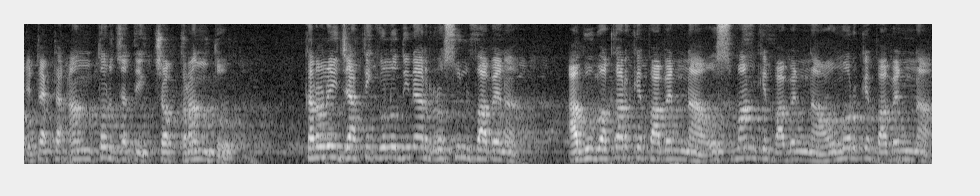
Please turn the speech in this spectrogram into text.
এটা একটা আন্তর্জাতিক চক্রান্ত। কারণ এই জাতি কোনোদিন আর রসুল পাবে না, আবু বাকারকে পাবেন না, ওসমানকে পাবেন না অমরকে পাবেন না,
